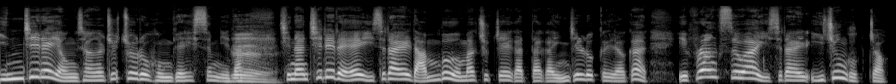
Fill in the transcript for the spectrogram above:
인질의 영상을 최초로 공개했습니다. 네. 지난 7일에 이스라엘 남부 음악 축제에 갔다가 인질로 끌려간 이 프랑스와 이스라엘 이중 국적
